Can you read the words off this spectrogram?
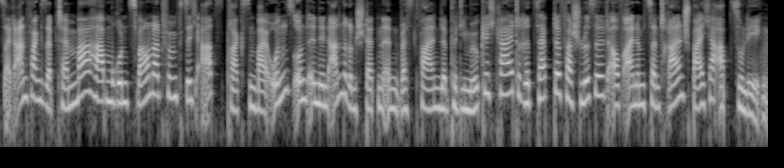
Seit Anfang September haben rund 250 Arztpraxen bei uns und in den anderen Städten in Westfalen-Lippe die Möglichkeit, Rezepte verschlüsselt auf einem zentralen Speicher abzulegen.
